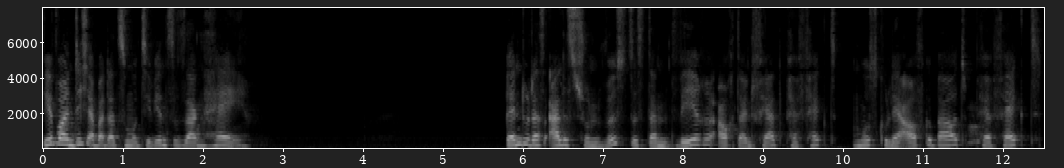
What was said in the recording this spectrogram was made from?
Wir wollen dich aber dazu motivieren zu sagen, hey, wenn du das alles schon wüsstest, dann wäre auch dein Pferd perfekt muskulär aufgebaut, perfekt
